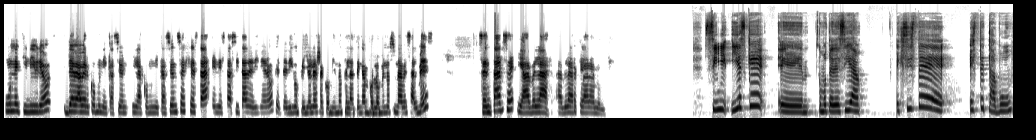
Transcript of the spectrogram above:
un equilibrio, debe haber comunicación y la comunicación se gesta en esta cita de dinero que te digo que yo les recomiendo que la tengan por lo menos una vez al mes, sentarse y hablar, hablar claramente. Sí, y es que, eh, como te decía, existe este tabú,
